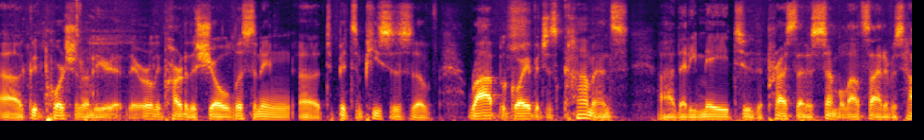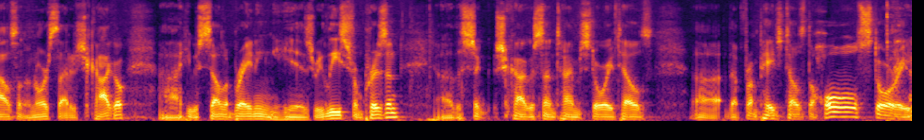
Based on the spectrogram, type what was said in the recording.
a good portion of the, the early part of the show listening uh, to bits and pieces of Rod Blagojevich's comments uh, that he made to the press that assembled outside of his house on the north side of Chicago. Uh, he was celebrating his release from prison. Uh, the Chi- Chicago Sun-Times story tells, uh, the front page tells the whole story,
